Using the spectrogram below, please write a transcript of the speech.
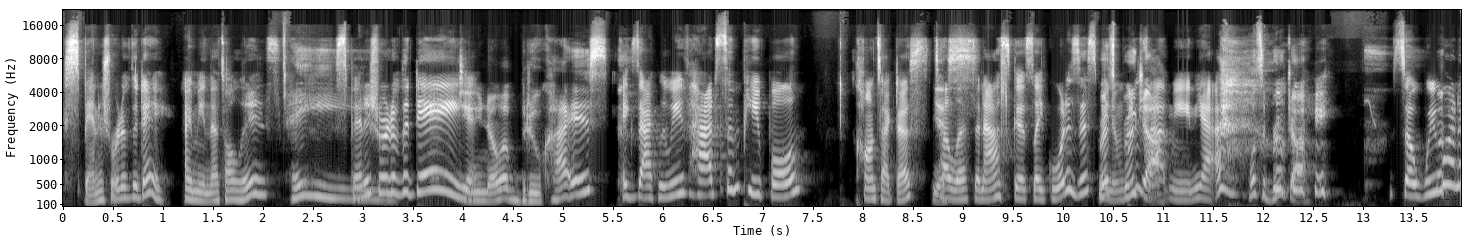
Spanish word of the day. I mean, that's all it is. hey Spanish word of the day. Do you know what bruja is? Exactly. We've had some people contact us, tell us, and ask us, like, what does this mean? What's and what does that mean? Yeah. What's a bruja? so we want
